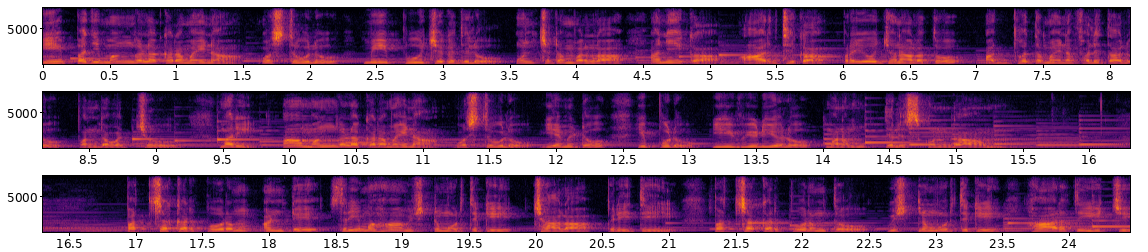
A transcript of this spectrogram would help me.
ఈ పది మంగళకరమైన వస్తువులు మీ పూజ గదిలో ఉంచటం వల్ల అనేక ఆర్థిక ప్రయోజనాలతో అద్భుతమైన ఫలితాలు పొందవచ్చు. మరి ఆ మంగళకరమైన వస్తువులు ఏమిటో ఇప్పుడు ఈ వీడియోలో మనం తెలుసుకుందాం. పచ్చ కర్పూరం అంటే శ్రీ మహావిష్ణుమూర్తికి చాలా ప్రీతి. పచ్చ కర్పూరంతో విష్ణుమూర్తికి హారతి ఇచ్చి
